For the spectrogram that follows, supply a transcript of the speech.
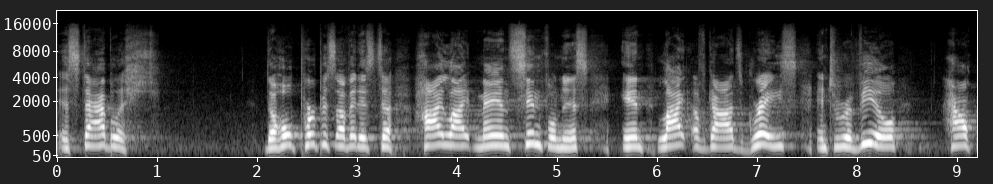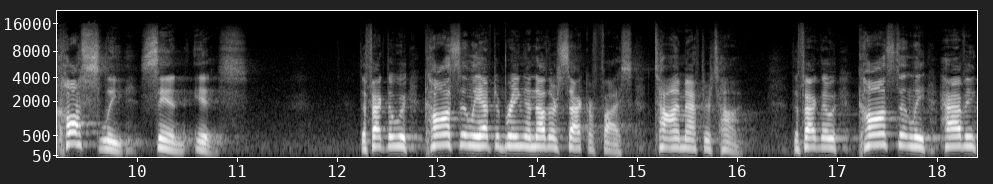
established, the whole purpose of it is to highlight man's sinfulness in light of God's grace and to reveal how costly sin is. The fact that we constantly have to bring another sacrifice time after time. The fact that we're constantly having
